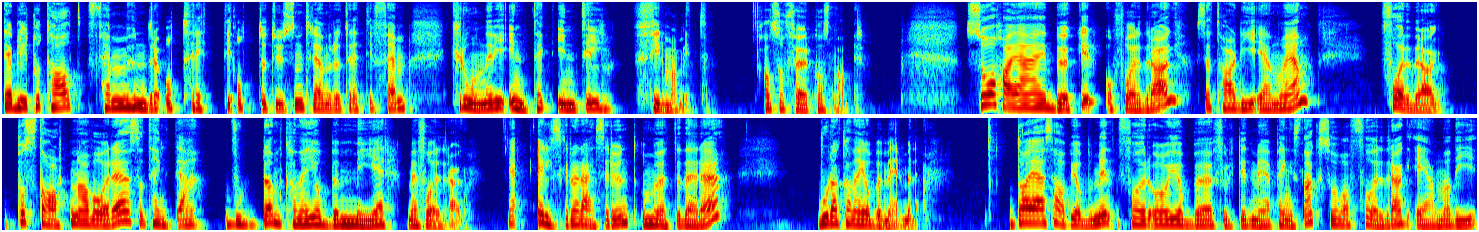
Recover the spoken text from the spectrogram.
Det blir totalt 538 335 kroner i inntekt inn til firmaet mitt. Altså før kostnader. Så har jeg bøker og foredrag, så jeg tar de én og én. Foredrag. På starten av året så tenkte jeg hvordan kan jeg jobbe mer med foredrag? Jeg elsker å reise rundt og møte dere. Hvordan kan jeg jobbe mer med det? Da jeg sa opp jobben min for å jobbe fulltid med pengesnakk, så var foredrag en av de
